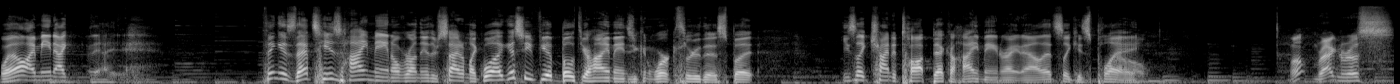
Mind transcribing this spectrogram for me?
Well, I mean, I, I thing is, that's his Highmane over on the other side. I'm like, well, I guess if you have both your Highmanes, you can work through this, but he's like trying to top deck a Highmane right now. That's like his play. Oh. Well, Ragnaros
